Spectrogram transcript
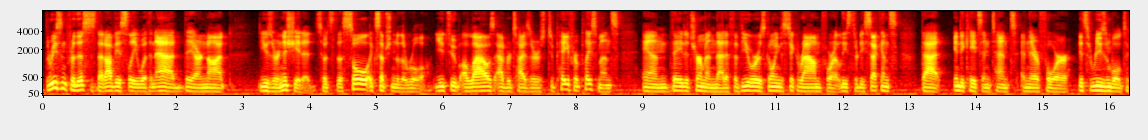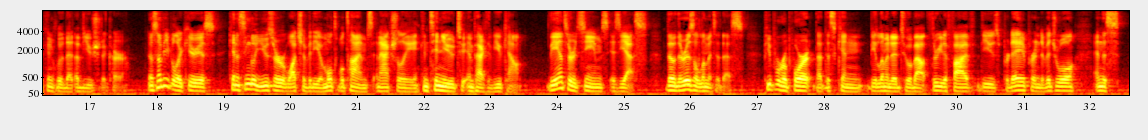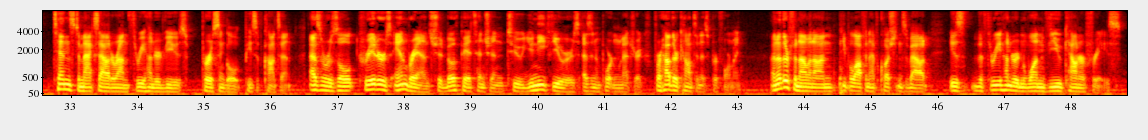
The reason for this is that obviously with an ad, they are not user initiated. So it's the sole exception to the rule. YouTube allows advertisers to pay for placements, and they determine that if a viewer is going to stick around for at least 30 seconds, that indicates intent, and therefore it's reasonable to conclude that a view should occur. Now, some people are curious can a single user watch a video multiple times and actually continue to impact the view count? The answer, it seems, is yes, though there is a limit to this. People report that this can be limited to about three to five views per day per individual, and this tends to max out around 300 views per single piece of content. As a result, creators and brands should both pay attention to unique viewers as an important metric for how their content is performing. Another phenomenon people often have questions about is the 301 view counter freeze.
